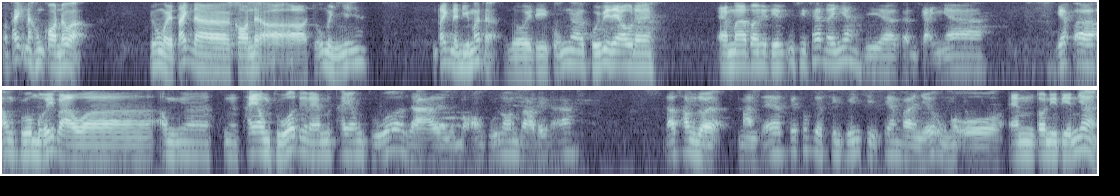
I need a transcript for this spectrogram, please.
nó tách là không còn đâu ạ. Chứ không phải tách là còn ở, chỗ mình nhé tách là đi mất ạ. Rồi thì cũng cuối video đây. Em Tony Tiến cũng xin phép đấy nhé vì cận cảnh ghép uh, ông chúa mới vào uh, ông uh, thay ông chúa. Tức là em thay ông chúa già rồi bỏ ông chúa non vào đây đã đã xong rồi màn sẽ kết thúc được. Xin quý anh chị xem và nhớ ủng hộ em Tony Tiến nhá.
